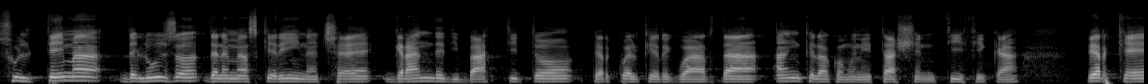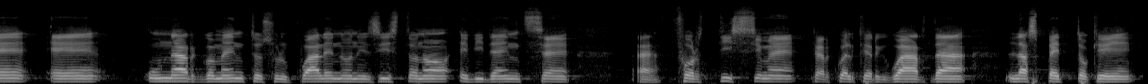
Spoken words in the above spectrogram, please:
Sul tema dell'uso delle mascherine c'è grande dibattito per quel che riguarda anche la comunità scientifica perché è un argomento sul quale non esistono evidenze eh, fortissime per quel che riguarda l'aspetto che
